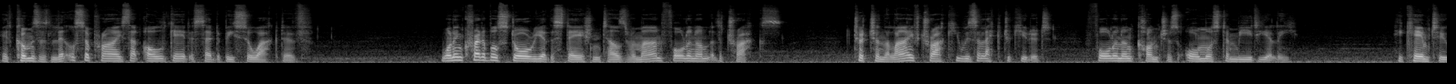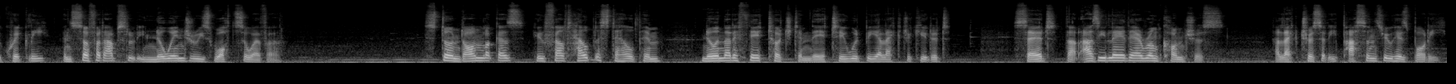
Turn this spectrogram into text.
it comes as little surprise that Aldgate is said to be so active. One incredible story at the station tells of a man falling onto the tracks. Touching the live track, he was electrocuted, falling unconscious almost immediately. He came to quickly and suffered absolutely no injuries whatsoever. Stunned onlookers, who felt helpless to help him, knowing that if they touched him they too would be electrocuted, said that as he lay there unconscious, electricity passing through his body,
